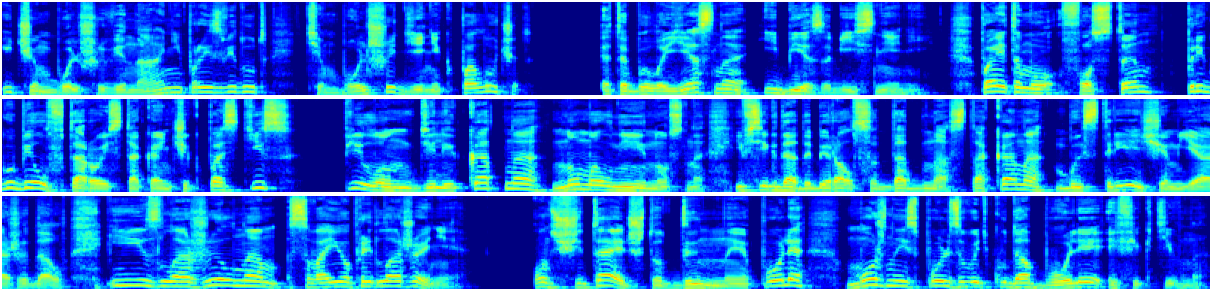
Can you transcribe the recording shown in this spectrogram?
и чем больше вина они произведут, тем больше денег получат. Это было ясно и без объяснений. Поэтому Фостен пригубил второй стаканчик пастис, пил он деликатно, но молниеносно, и всегда добирался до дна стакана быстрее, чем я ожидал, и изложил нам свое предложение. Он считает, что дынное поле можно использовать куда более эффективно.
